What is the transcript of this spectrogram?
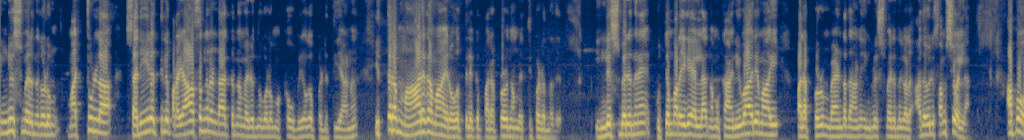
ഇംഗ്ലീഷ് മരുന്നുകളും മറ്റുള്ള ശരീരത്തിൽ പ്രയാസങ്ങൾ ഉണ്ടാക്കുന്ന മരുന്നുകളും ഒക്കെ ഉപയോഗപ്പെടുത്തിയാണ് ഇത്തരം മാരകമായ രോഗത്തിലേക്ക് പലപ്പോഴും നമ്മൾ എത്തിപ്പെടുന്നത്. ഇംഗ്ലീഷ് മരുന്നിനെ കുറ്റം പറയുകയല്ല നമുക്ക് അനിവാര്യമായി പലപ്പോഴും വേണ്ടതാണ് ഇംഗ്ലീഷ് മരുന്നുകൾ. അതൊരു സംശയമല്ല. അപ്പോൾ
